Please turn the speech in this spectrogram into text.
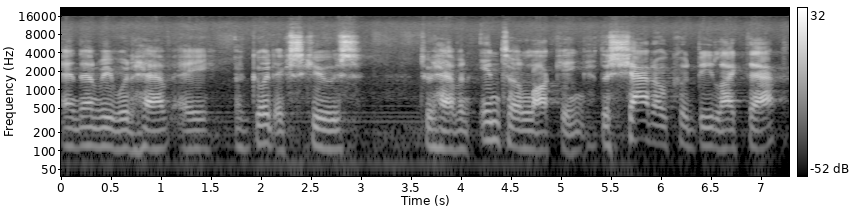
and then we would have a, a good excuse to have an interlocking. The shadow could be like that,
